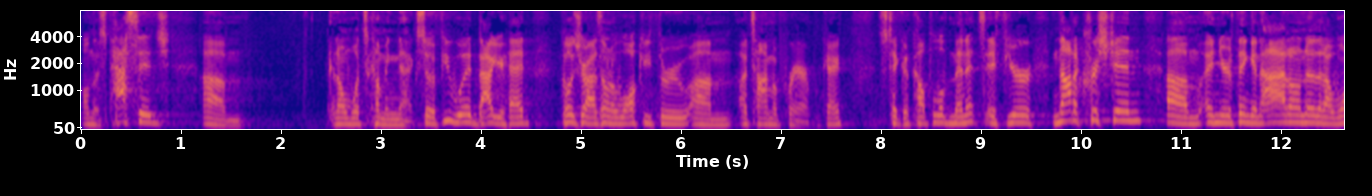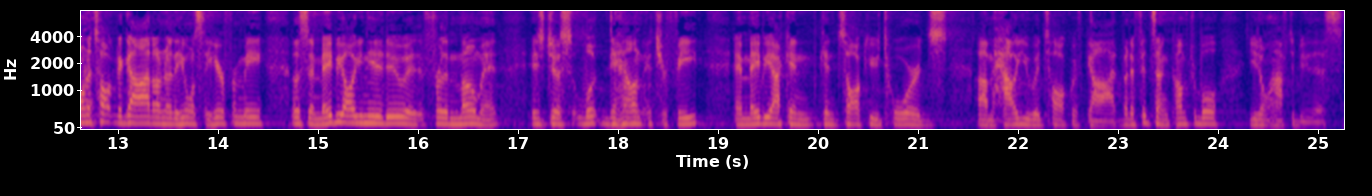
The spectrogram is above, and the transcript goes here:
on this passage um, and on what's coming next. So if you would, bow your head, close your eyes. I want to walk you through um, a time of prayer, okay? Let's take a couple of minutes. If you're not a Christian um, and you're thinking, I don't know that I want to talk to God, I don't know that He wants to hear from me, listen, maybe all you need to do is, for the moment is just look down at your feet, and maybe I can, can talk you towards um, how you would talk with God. But if it's uncomfortable, you don't have to do this.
